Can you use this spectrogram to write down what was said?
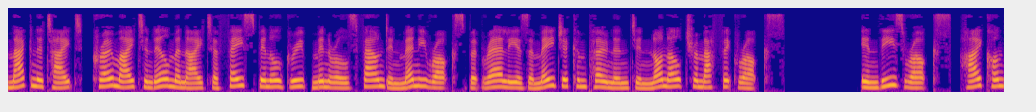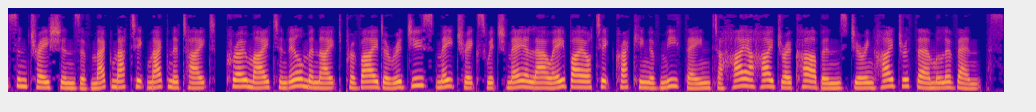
Magnetite, chromite and ilmenite are Fe spinel group minerals found in many rocks but rarely as a major component in non-ultramafic rocks. In these rocks, high concentrations of magmatic magnetite, chromite and ilmenite provide a reduced matrix which may allow abiotic cracking of methane to higher hydrocarbons during hydrothermal events.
